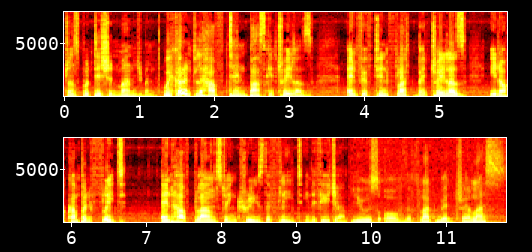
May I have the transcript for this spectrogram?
transportation management. We currently have 10 basket trailers and 15 flatbed trailers in our company fleet and have plans to increase the fleet in the future. use of the flatbed trailers,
